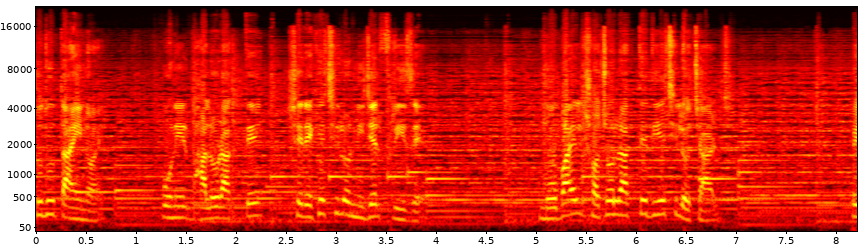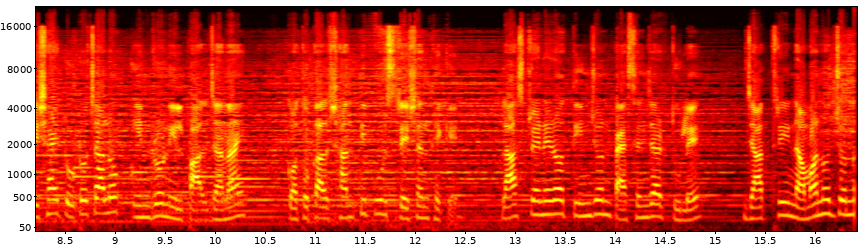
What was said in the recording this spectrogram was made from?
শুধু তাই নয়, পনির ভালো রাখতে সে রেখেছিল নিজের ফ্রিজে। মোবাইল সচল রাখতে দিয়েছিল চার্জ। পেশায় টোটো চালক ইন্দ্রনীল পাল জানায় গতকাল শান্তিপুর স্টেশন থেকে। লাস্ট ট্রেনেরও তিনজন প্যাসেঞ্জার তুলে যাত্রী নামানোর জন্য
